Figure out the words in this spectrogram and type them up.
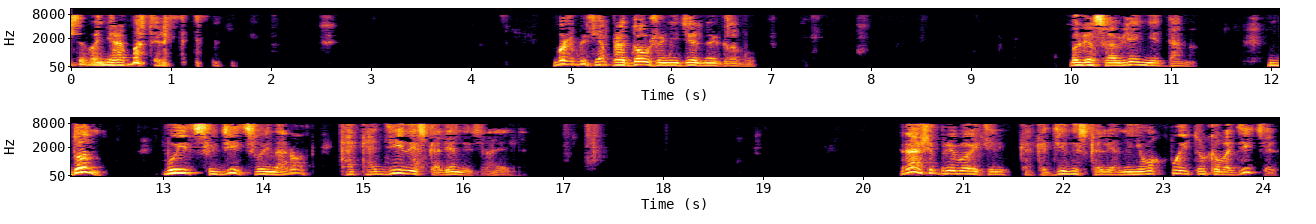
чтобы они работали. Может быть, я продолжу недельную главу. Благословление Дама. Дон будет судить свой народ, как один из колен Израиля. Раши приводит, или как один из колен, у него будет руководитель,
